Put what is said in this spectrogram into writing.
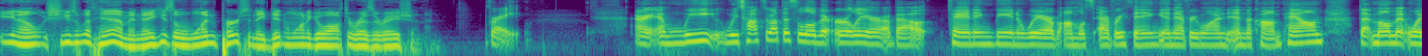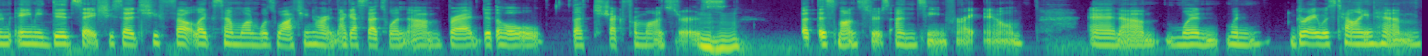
you know she's with him, and he's the one person they didn't want to go off the reservation. Right. All right, and we we talked about this a little bit earlier about Fanning being aware of almost everything and everyone in the compound. That moment when Amy did say she said she felt like someone was watching her, and I guess that's when um, Brad did the whole let's check for monsters, Mhm. but this monster's unseen for right now. And um, when when Gray was telling him,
